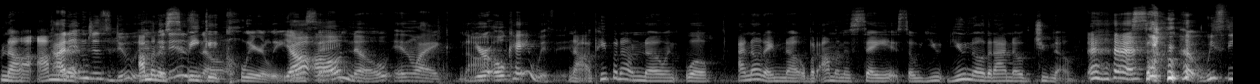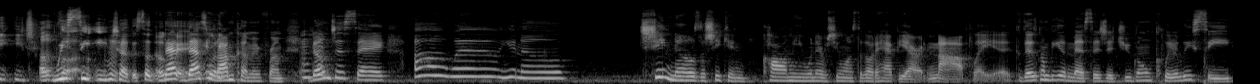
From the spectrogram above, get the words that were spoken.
Nah, I'm. Gonna, I didn't just do it. I'm gonna it speak it clearly. Y'all all know, and like nah, you're okay with it. Nah, people don't know, and well I know they know, but I'm gonna say it so you you know that I know that you know. so we see each other. We see each other. So okay. that that's what I'm coming from. Mm-hmm. Don't just say, "Oh well, you know, she knows that she can call me whenever she wants to go to happy hour." Nah, play it because there's gonna be a message that you're gonna clearly see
